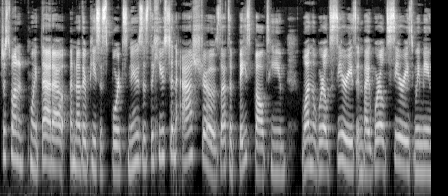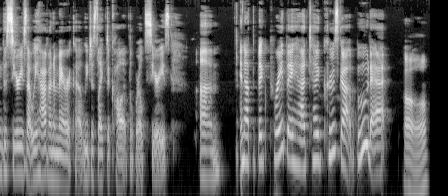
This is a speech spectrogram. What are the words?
just wanted to point that out. Another piece of sports news is the Houston Astros. That's a baseball team won the World Series, and by World Series we mean the series that we have in America. We just like to call it the World Series. Um, and at the big parade they had, Ted Cruz got booed at. Oh,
